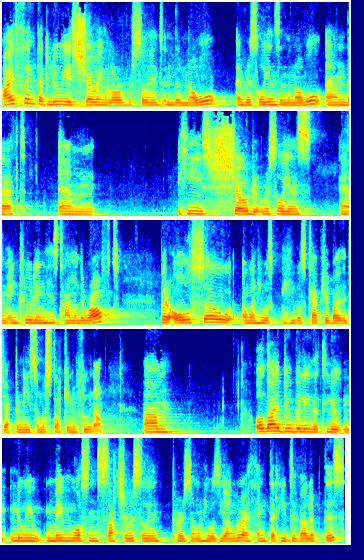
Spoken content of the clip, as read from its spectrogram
I think that Louis is showing a lot of resilience in the novel, uh, resilience in the novel, and that um, he showed resilience, um, including his time on the raft, but also when he was he was captured by the Japanese and was stuck in Funa. Um, although I do believe that Louis maybe wasn't such a resilient person when he was younger, I think that he developed this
